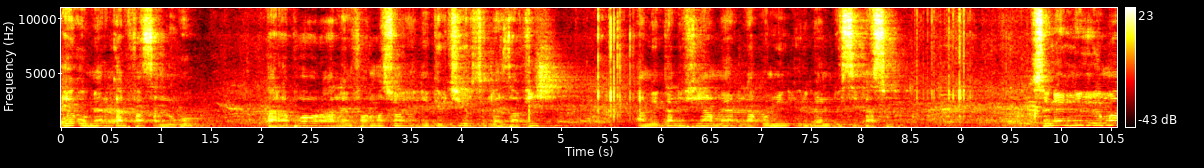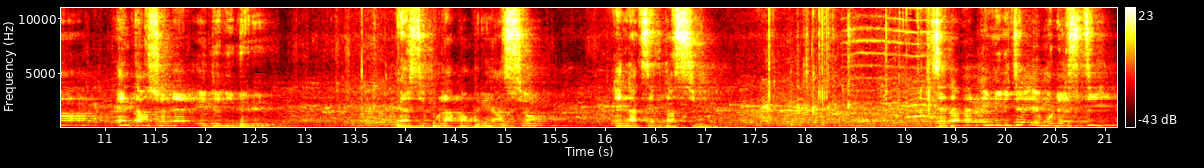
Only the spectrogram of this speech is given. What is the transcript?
et au maire Kalfa Sanogo par rapport à l'information et l'écriture sur les affiches en me qualifiant maire de la commune urbaine de Sikasso. Ce n'est nullement intentionnel et délibéré. Merci pour la compréhension et l'acceptation. C'est avec humilité et modestie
